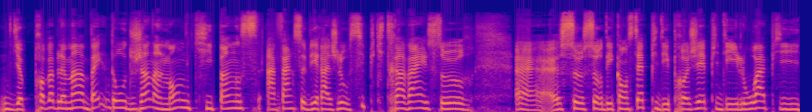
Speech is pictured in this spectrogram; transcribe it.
y a probablement bien d'autres gens dans le monde qui pensent à faire ce virage-là aussi, puis qui travaillent sur euh, sur, sur des concepts, puis des projets, puis des lois, puis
